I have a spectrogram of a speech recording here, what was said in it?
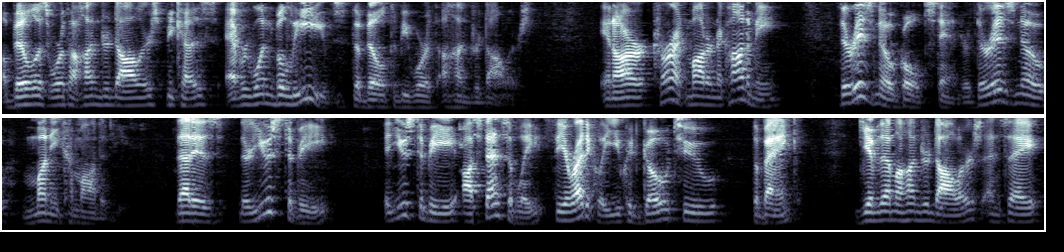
A bill is worth $100 because everyone believes the bill to be worth $100. In our current modern economy, there is no gold standard. There is no money commodity. That is, there used to be, it used to be ostensibly, theoretically, you could go to the bank, give them $100 and say,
